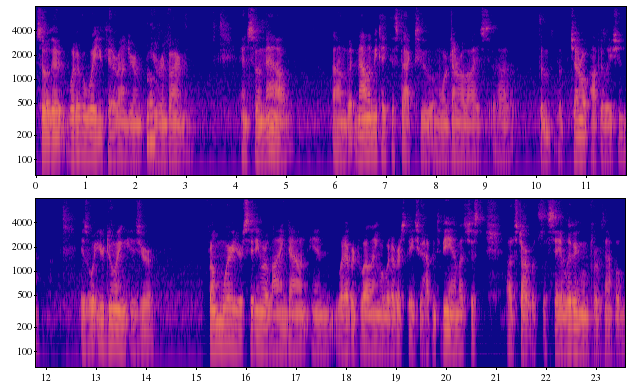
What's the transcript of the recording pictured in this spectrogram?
So that whatever way you get around your your environment, and so now, um, but now let me take this back to a more generalized, uh, the the general population, is what you're doing is you're from where you're sitting or lying down in whatever dwelling or whatever space you happen to be in. Let's just uh, start with, let's say, a living room, for example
